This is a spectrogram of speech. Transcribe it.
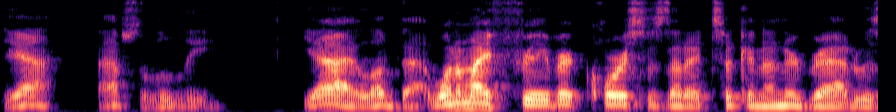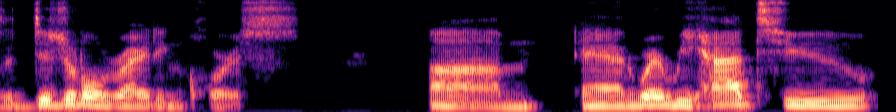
Yeah, absolutely. Yeah, I love that. One of my favorite courses that I took in undergrad was a digital writing course. Um, and where we had to,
